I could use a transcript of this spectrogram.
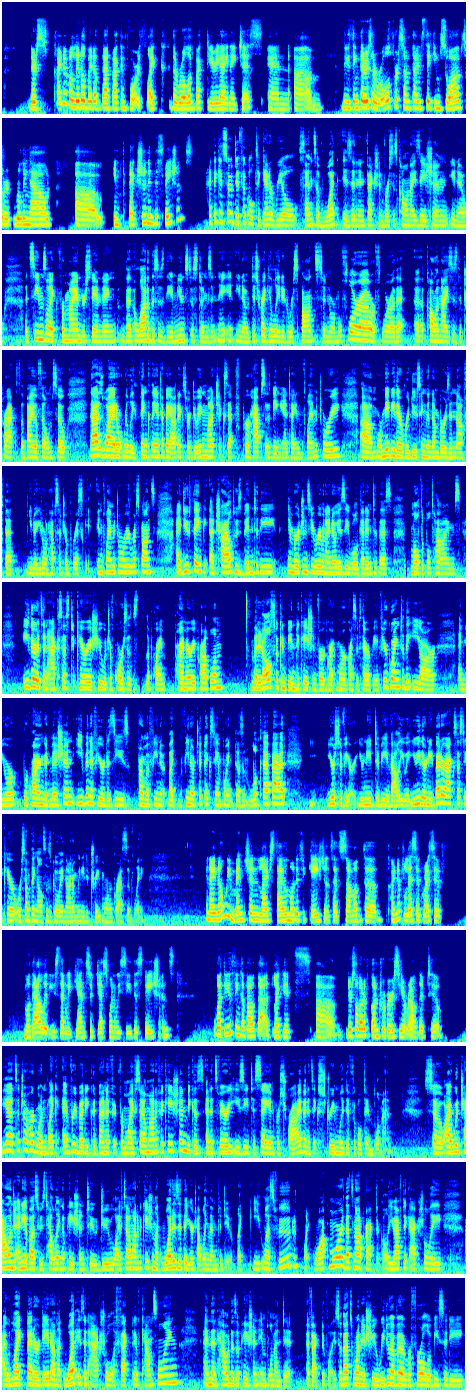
there's kind of a little bit of that back and forth, like the role of bacteria in HS. And um, do you think there is a role for sometimes taking swabs or ruling out uh, infection in these patients? I think it's so difficult to get a real sense of what is an infection versus colonization. You know, it seems like, from my understanding, that a lot of this is the immune system's, you know, dysregulated response to normal flora or flora that uh, colonizes the tracts, the biofilm. So that is why I don't really think the antibiotics are doing much, except perhaps as being anti-inflammatory, um, or maybe they're reducing the numbers enough that you know you don't have such a brisk inflammatory response i do think a child who's been to the emergency room and i know izzy will get into this multiple times either it's an access to care issue which of course is the prim- primary problem but it also can be indication for more aggressive therapy. If you're going to the ER and you're requiring admission, even if your disease from a pheno, like phenotypic standpoint doesn't look that bad, you're severe. You need to be evaluated. You either need better access to care or something else is going on and we need to treat more aggressively. And I know we mentioned lifestyle modifications as some of the kind of less aggressive modalities that we can suggest when we see these patients. What do you think about that? Like it's uh, there's a lot of controversy around it too. Yeah, it's such a hard one. Like everybody could benefit from lifestyle modification because, and it's very easy to say and prescribe, and it's extremely difficult to implement. So I would challenge any of us who's telling a patient to do lifestyle modification, like what is it that you're telling them to do? Like eat less food, like walk more? That's not practical. You have to actually I would like better data on like what is an actual effective counseling and then how does a patient implement it effectively. So that's one issue. We do have a referral obesity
